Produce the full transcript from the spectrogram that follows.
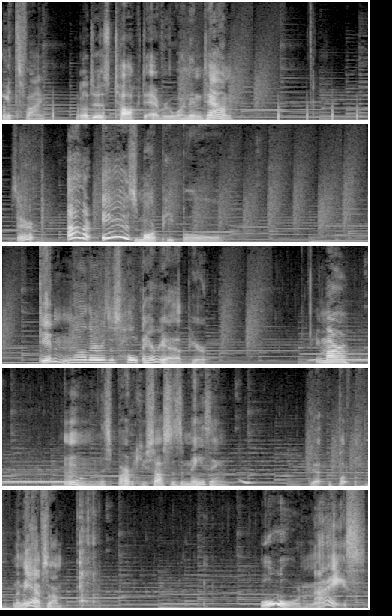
It's fine. We'll just talk to everyone in town. Is there... Oh, there is more people. Didn't know there was this whole area up here. Hey, Maru. Mmm, this barbecue sauce is amazing. Good. Let me have some. Oh, nice.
